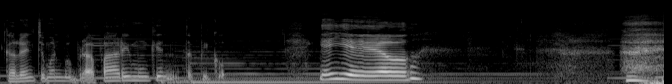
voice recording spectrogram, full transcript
Kalian cuman beberapa hari mungkin tapi kok ngeyel.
